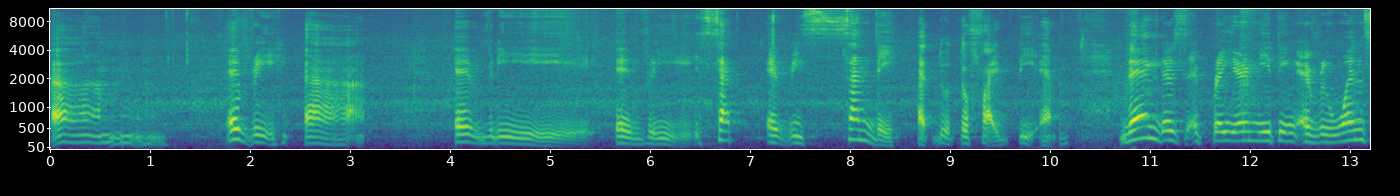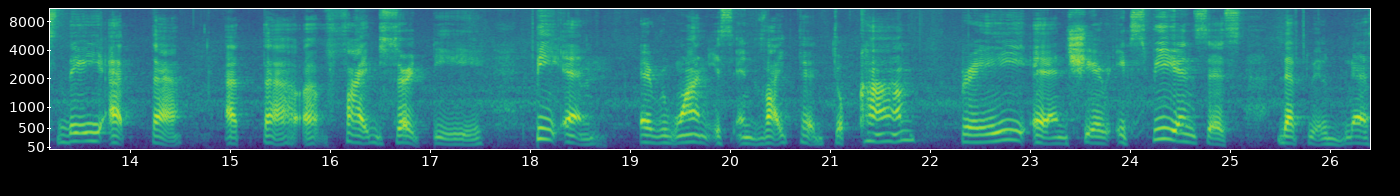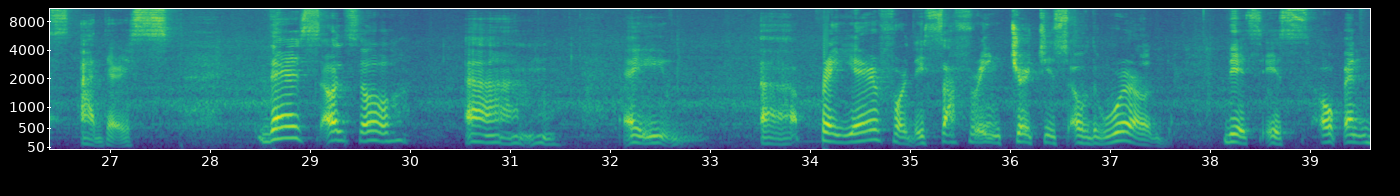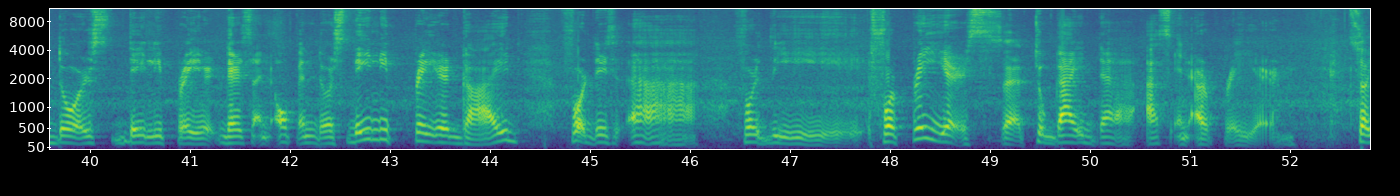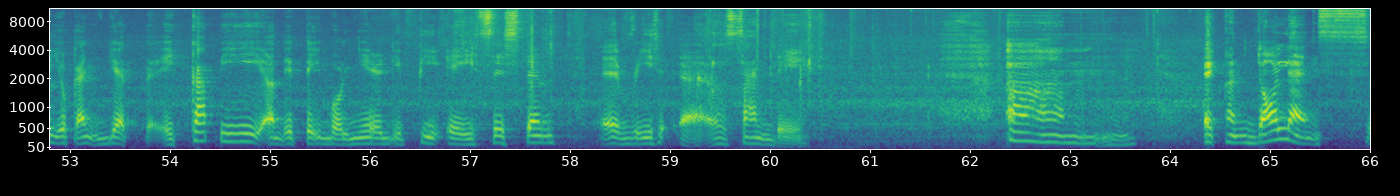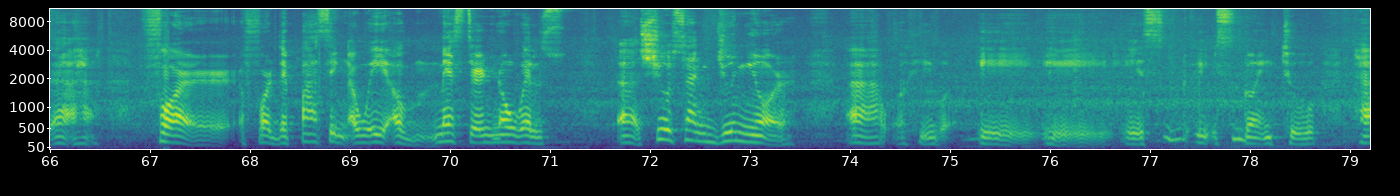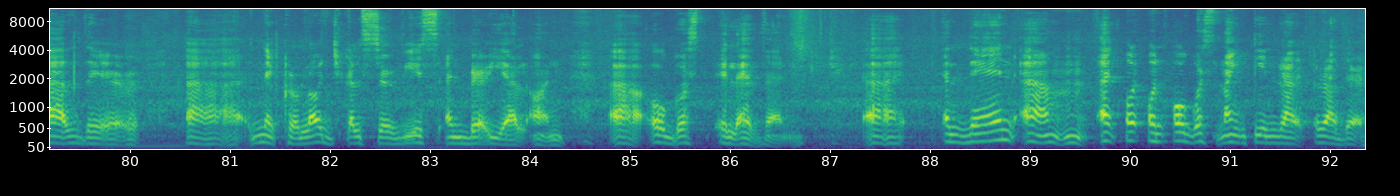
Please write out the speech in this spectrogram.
Um, every uh, every every sat every Sunday at 2 to 5 p.m. Then there's a prayer meeting every Wednesday at uh, at uh, 5:30 p.m. Everyone is invited to come, pray, and share experiences that will bless others. There's also um, a uh, prayer for the suffering churches of the world. This is Open Doors Daily Prayer. There's an Open Doors Daily Prayer Guide for this uh, for the for prayers uh, to guide uh, us in our prayer. So you can get a copy on the table near the PA system every uh, Sunday. Um, a condolence uh, for for the passing away of Mr. Noel uh, Jr. Uh, he, he, he is, is going to have their uh, necrological service and burial on uh, August 11. Uh, and then um, on, on August 19 ra rather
